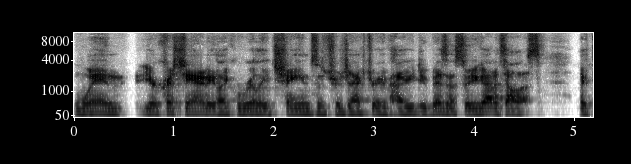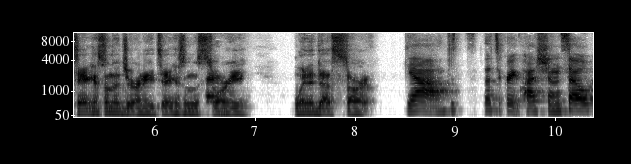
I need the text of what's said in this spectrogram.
when your Christianity like really changed the trajectory of how you do business. So you got to tell us, like, take us on the journey, take us on the story. When did that start? Yeah, that's a great question. So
